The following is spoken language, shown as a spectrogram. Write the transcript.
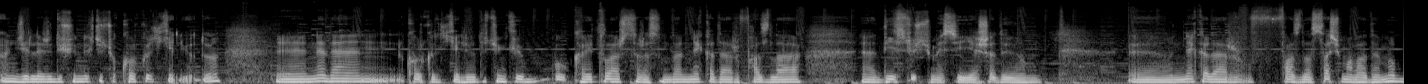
önceleri düşündükçe çok korkunç geliyordu. Ee, neden korkunç geliyordu? Çünkü bu kayıtlar sırasında ne kadar fazla e, dil suçmesi yaşadığım, e, ne kadar fazla saçmaladığımı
